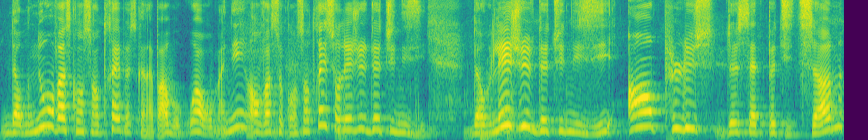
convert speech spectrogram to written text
Donc nous, on va se concentrer, parce qu'on n'a pas beaucoup en Roumanie, on va se concentrer sur les Juifs de Tunisie. Donc les Juifs de Tunisie, en plus de cette petite somme,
